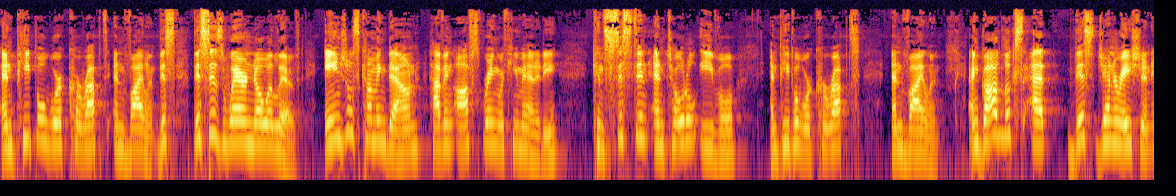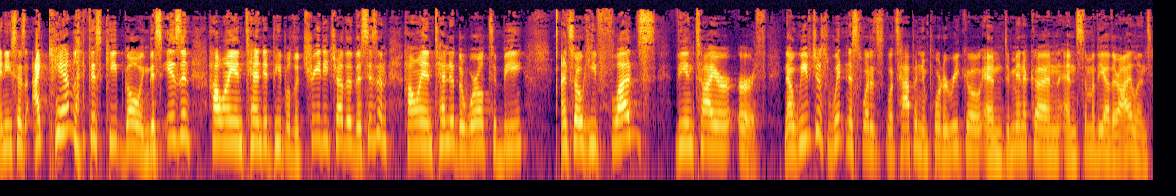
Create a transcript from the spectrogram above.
and people were corrupt and violent. This, this is where Noah lived angels coming down, having offspring with humanity, consistent and total evil, and people were corrupt and violent. And God looks at this generation and he says, I can't let this keep going. This isn't how I intended people to treat each other. This isn't how I intended the world to be. And so he floods the entire earth. Now, we've just witnessed what is, what's happened in Puerto Rico and Dominica and, and some of the other islands.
